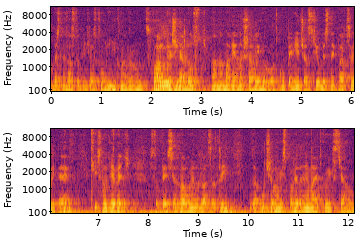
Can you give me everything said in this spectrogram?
Obecné zastupiteľstvo Hliníku nad Hronom schváluje žiadosť pána Mariana Šáliho o odkúpenie časti obecnej parcely E číslo 9 152 lomeno 23 za účelom vysporiadania majetkových vzťahov.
